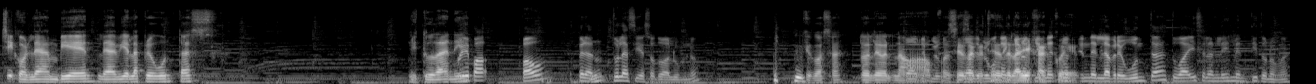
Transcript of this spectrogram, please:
Chicos, lean bien, lean bien las preguntas. ¿Y tú, Dani? Oye, Pa- Pau, espera, ¿Mm? ¿tú le hacías eso a tu alumno? ¿Qué cosa? Lo leo- No, pre- pues esa te cuestión es de la no vieja No escuela. entienden la pregunta, tú ahí se las lees lentito nomás.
